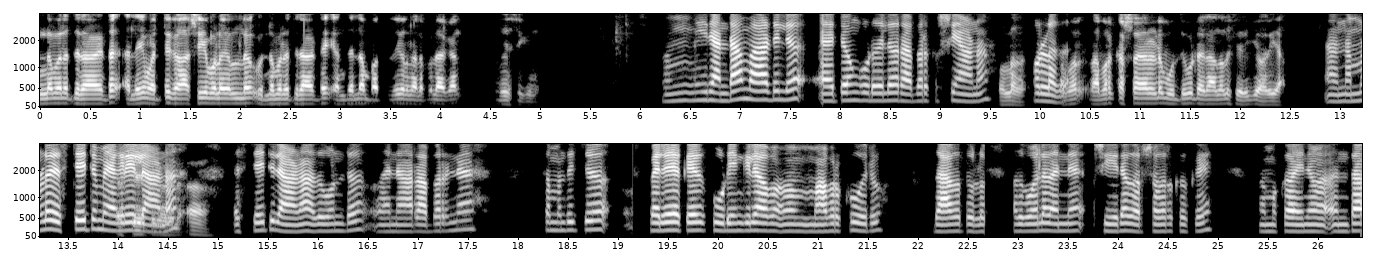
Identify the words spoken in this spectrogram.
ഉന്നമനത്തിനായിട്ട് അല്ലെങ്കിൽ മറ്റ് കാർഷിക വിളകളുടെ ഉന്നമനത്തിനായിട്ട് എന്തെല്ലാം പദ്ധതികൾ നടപ്പിലാക്കാൻ ഉദ്ദേശിക്കുന്നു? അപ്പം ഈ രണ്ടാം വാർഡിൽ ഏറ്റവും കൂടുതൽ റബ്ബർ കൃഷിയാണ് ഉള്ളത്. ഉള്ളത്. റബ്ബർ കർഷകരുടെ ബുദ്ധിമുട്ട് ശരിക്കും അറിയാം. നമ്മൾ എസ്റ്റേറ്റ് മേഖലയിലാണ്. എസ്റ്റേറ്റിലാണ്. അതുകൊണ്ട് പിന്നെ റബ്ബറിനെ സംബന്ധിച്ച് വിലയൊക്കെ കൂടിയെങ്കിൽ അവർക്കും ഒരു ദാഹത്തുള്ളൂ അതുപോലെ തന്നെ ക്ഷീര കർഷകർക്കൊക്കെ നമുക്ക് അതിന് എന്താ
